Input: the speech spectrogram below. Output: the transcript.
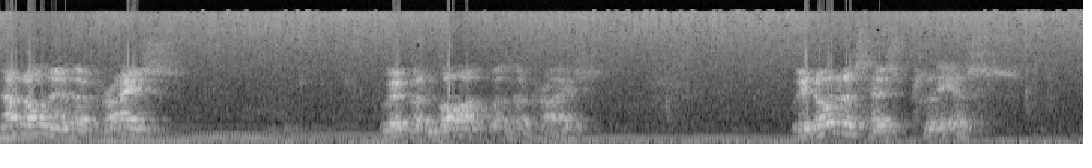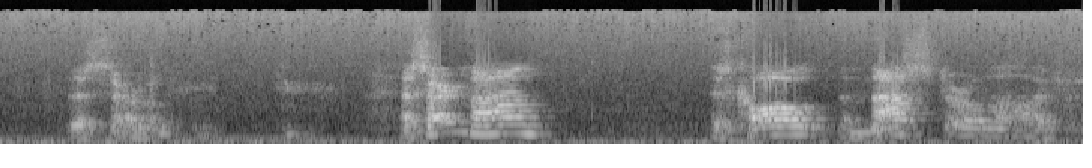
not only the price, we've been bought with a price. We notice his place, this servant. A certain man is called the master of the house.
